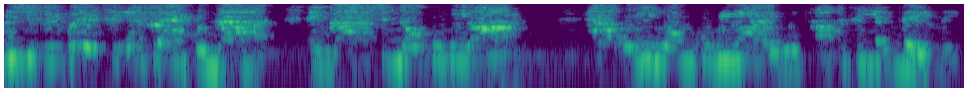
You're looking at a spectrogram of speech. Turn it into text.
We should be ready to interact with God, and God should know who we are. How will He know who we are if we're talking to Him daily?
